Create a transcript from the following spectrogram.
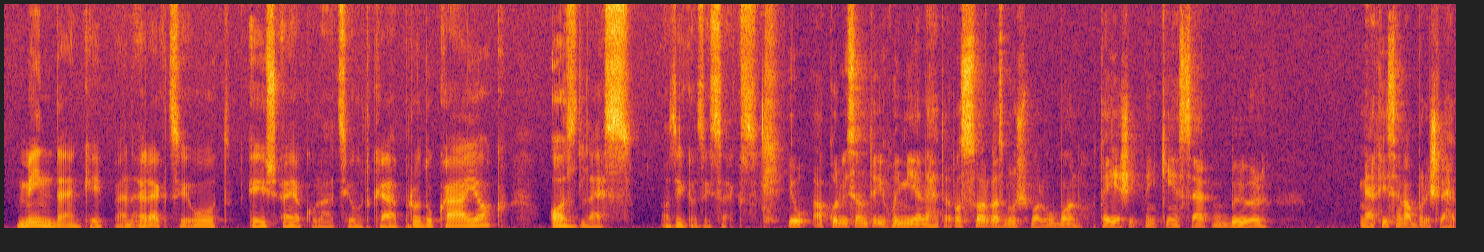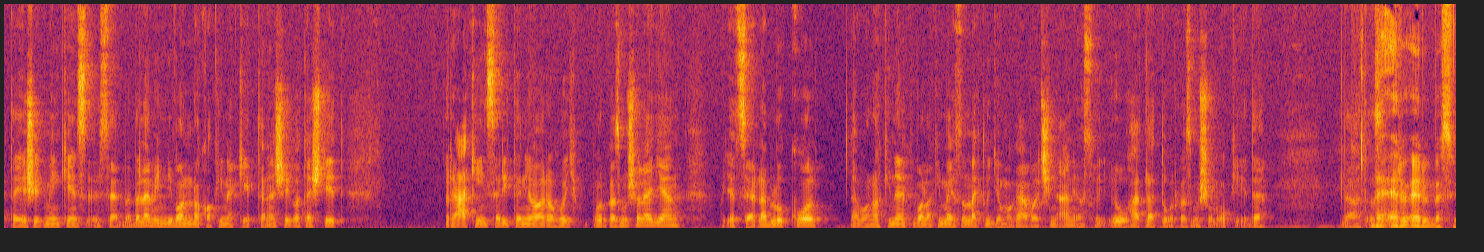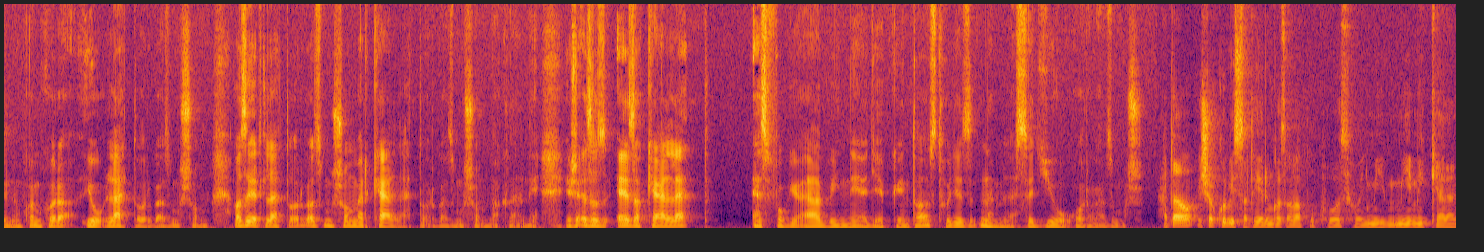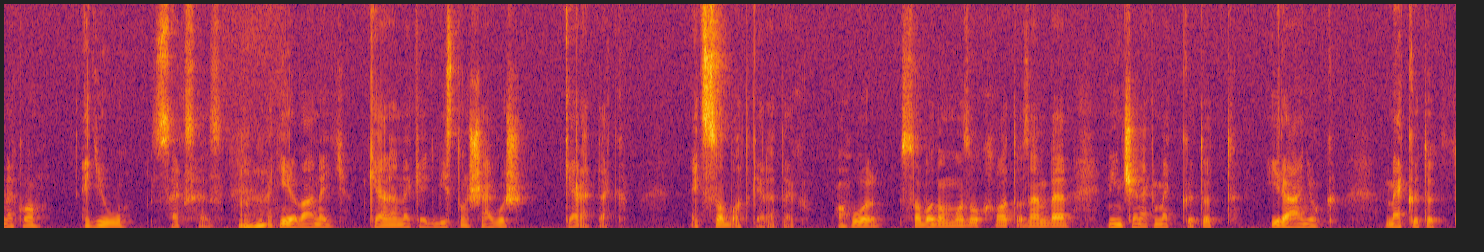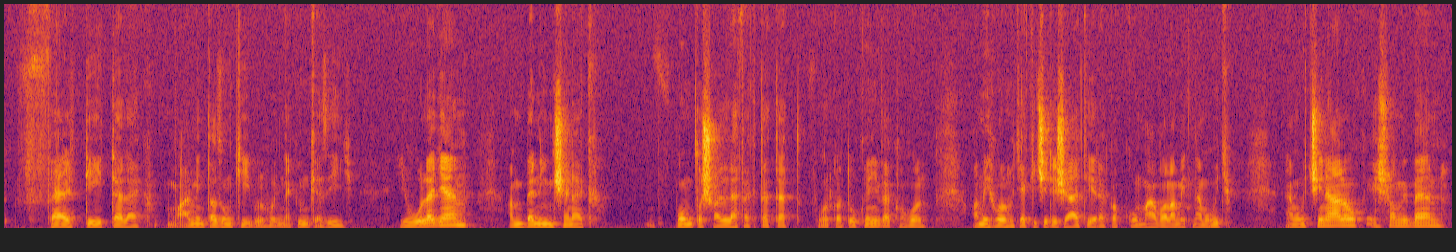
mindenképpen erekciót és ejakulációt kell produkáljak, az lesz az igazi szex. Jó, akkor viszont, hogy milyen lehet a rossz orgazmus, valóban a teljesítménykényszerből mert hiszen abból is lehet teljesítménykényszerbe belevinni, vannak, akinek képtelenség a testét rákényszeríteni arra, hogy orgazmusa legyen, hogy egyszer leblokkol, de van, akinek, van, aki meg, meg tudja magával csinálni azt, hogy jó, hát lett orgazmusom, oké, de de, hát az... De erről, erről beszélünk, amikor a, jó, lett orgazmusom. Azért lett orgazmusom, mert kellett orgazmusomnak lenni. És ez, az, ez a kellett, ez fogja elvinni egyébként azt, hogy ez nem lesz egy jó orgazmus. Hát a, és akkor visszatérünk az alapokhoz, hogy mi, mi, mi kellenek a, egy jó szexhez. Uh-huh. Hát nyilván egy, kellenek egy biztonságos keretek, egy szabad keretek, ahol szabadon mozoghat az ember, nincsenek megkötött irányok, megkötött feltételek, mármint azon kívül, hogy nekünk ez így jó legyen, amiben nincsenek pontosan lefektetett forgatókönyvek, ahol, amihol, hogyha kicsit is eltérek, akkor már valamit nem úgy, nem úgy csinálok, és amiben,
